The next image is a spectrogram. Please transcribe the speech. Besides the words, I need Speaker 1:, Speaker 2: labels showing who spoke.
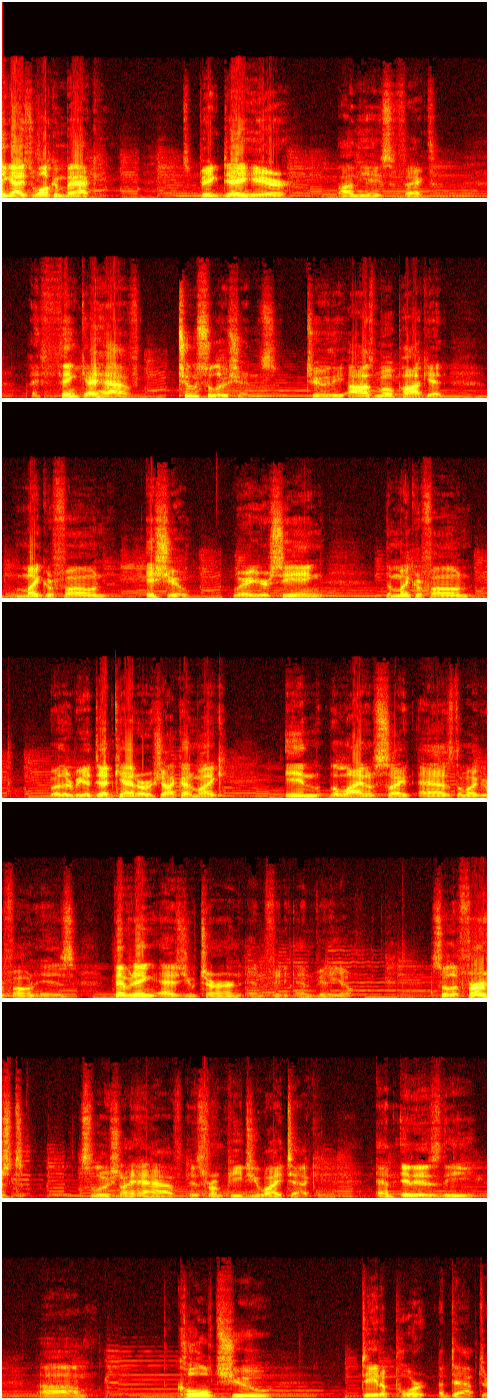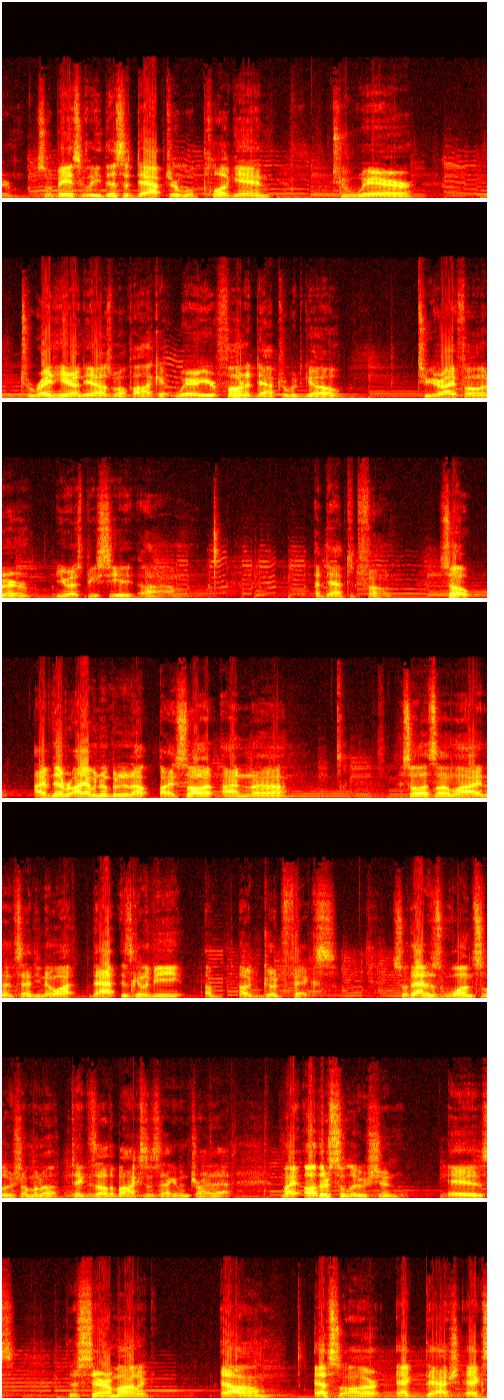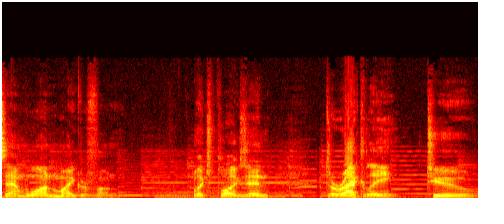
Speaker 1: Hey guys, welcome back. It's a big day here on the Ace Effect. I think I have two solutions to the Osmo Pocket microphone issue where you're seeing the microphone, whether it be a dead cat or a shotgun mic, in the line of sight as the microphone is pivoting as you turn and, vid and video. So the first solution I have is from PGY Tech and it is the um, cold shoe data port adapter. So basically this adapter will plug in to where to right here on the Osmo Pocket where your phone adapter would go to your iPhone or USB-C um, adapted phone. So I've never I haven't opened it up but I saw it on uh, I saw this online and said you know what that is gonna be a, a good fix. So that is one solution. I'm going to take this out of the box in a second and try that. My other solution is the Saramonic um, SR-XM1 microphone, which plugs in directly to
